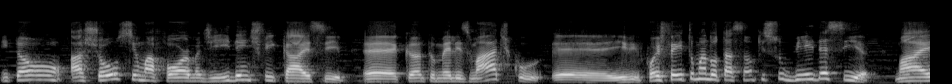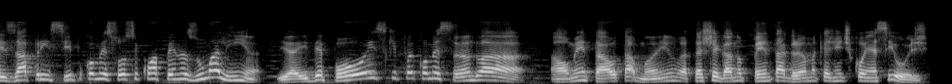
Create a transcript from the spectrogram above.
Então, achou-se uma forma de identificar esse é, canto melismático é, e foi feita uma notação que subia e descia. Mas a princípio começou-se com apenas uma linha. E aí depois que foi começando a, a aumentar o tamanho até chegar no pentagrama que a gente conhece hoje.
